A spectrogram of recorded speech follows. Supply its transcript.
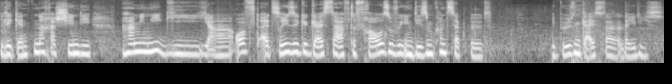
Die Legenden nach erschienen die Haminigia oft als riesige geisterhafte Frau, so wie in diesem Konzeptbild. Die bösen Geister-Ladies.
